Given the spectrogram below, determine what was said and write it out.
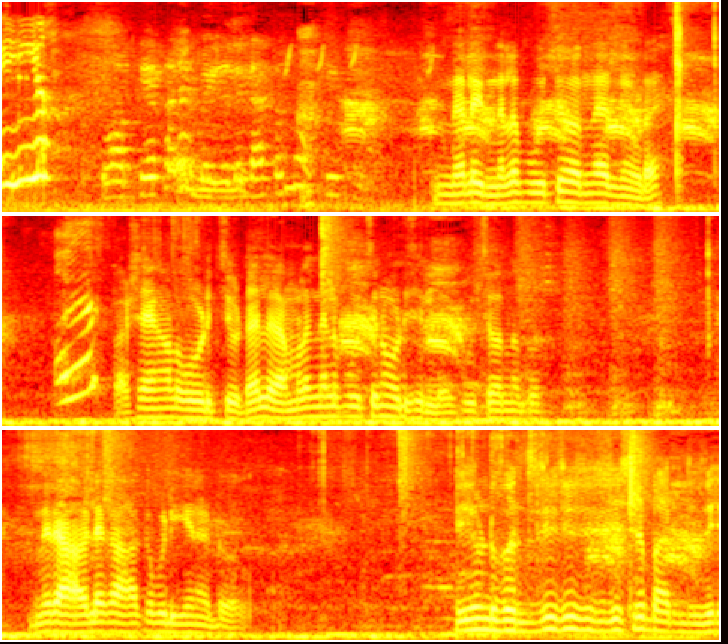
അയ്യോ. ഇന്നലെ ഇന്നലെ പൂച്ച വന്നായിരുന്നു ഇവിടെ? പക്ഷെ ഞങ്ങൾ ഓടിച്ചു വിട്ടു. അല്ലേ? നമ്മൾ ഇന്നലെ പൂച്ചനെ ഓടിച്ചില്ലേ? പൂച്ച വന്നപ്പോൾ ഇന്ന് രാവിലെ കാക്ക പിടിക്കാനായിട്ട് പോകും. ഇതുകൊണ്ട് പറഞ്ഞത്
